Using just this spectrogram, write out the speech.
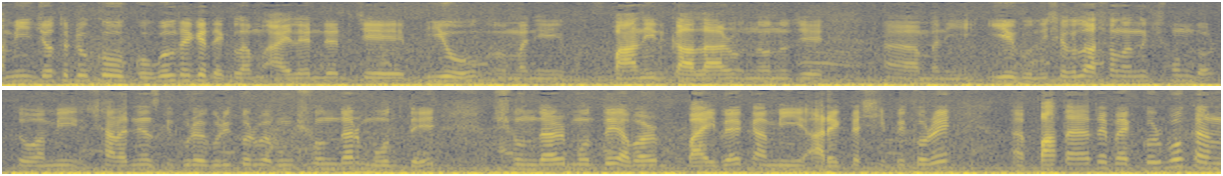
আমি যতটুকু গুগল থেকে দেখলাম আইল্যান্ডের যে ভিউ মানে পানির কালার অন্যান্য যে মানে ইয়েগুলি, সেগুলো আসলে অনেক সুন্দর। তো আমি সারাদিন আজকে ঘোরাঘুরি করব এবং সন্ধ্যার মধ্যে সন্ধ্যার মধ্যে আবার বাই ব্যাক আমি আরেকটা শিপে করে পাতায়াতে ব্যাক করব। কারণ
